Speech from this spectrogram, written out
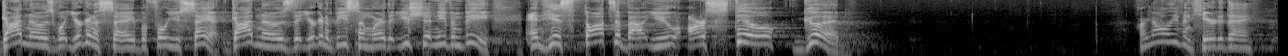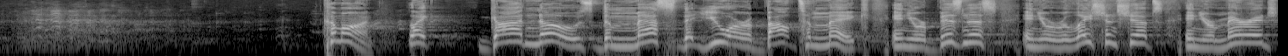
God knows what you're going to say before you say it. God knows that you're going to be somewhere that you shouldn't even be. And his thoughts about you are still good. Are y'all even here today? Come on. Like, God knows the mess that you are about to make in your business, in your relationships, in your marriage,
